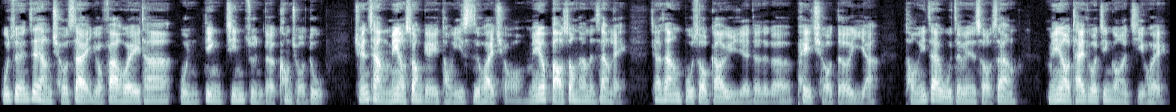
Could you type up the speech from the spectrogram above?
吴泽源这场球赛有发挥他稳定精准的控球度，全场没有送给统一四坏球，没有保送他们上垒，加上捕手高宇杰的这个配球得宜啊，统一在吴泽源手上没有太多进攻的机会，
